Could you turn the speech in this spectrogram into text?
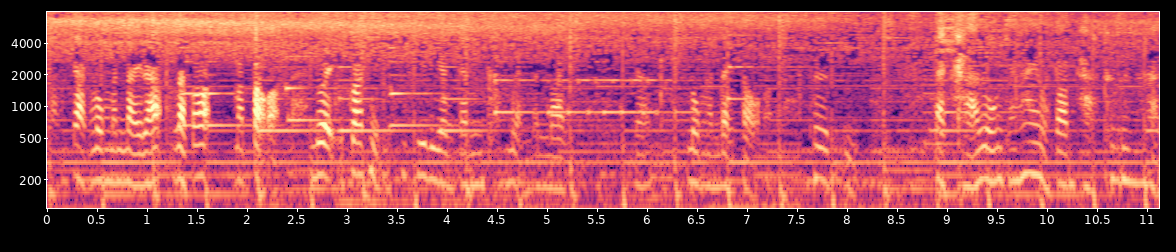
หลังจากลงบันไดแล้วเราก็มาต่อด้วยก้อนหินที่เรียงกันเหมือนบันไดแล้วลงบันไดต่อเพิ่มอีก แต่ขาลงจะง่ายกว่าตอนขาขึ้นค่ะ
